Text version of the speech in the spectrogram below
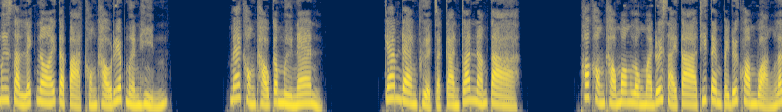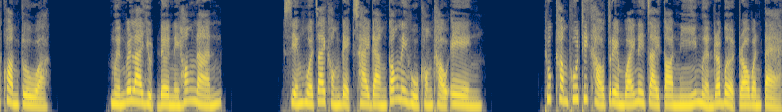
มือสั่นเล็กน้อยแต่ปากของเขาเรียบเหมือนหิน แม่ของเขากำมือแน่น แก้มแดงเผือดจากการกลั้นน้ำตา พ่อของเขามองลงมาด้วยสายตาที่เต็มไปด้วยความหวังและความกลัว เหมือนเวลาหยุดเดินในห้องนั้น เสียงหัวใจของเด็กชายดังก้องในหูของเขาเอง ทุกคำพูดที่เขาเตรียมไว้ในใจตอนนี้เหมือนระเบิดรอวันแตก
